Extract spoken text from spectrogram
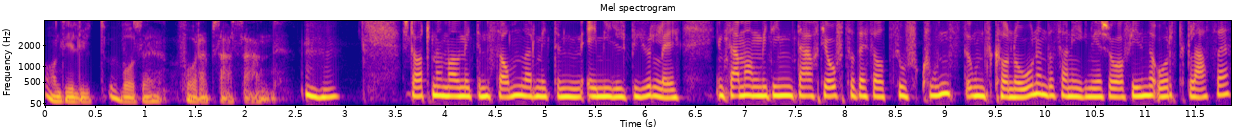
an die Leute, die sie vorher besessen haben. Mhm. Starten wir mal mit dem Sammler, mit dem Emil Bürle. Im Zusammenhang mit ihm taucht ja oft so der Satz auf Kunst und Kanonen. Das habe ich irgendwie schon an vielen Orten gelesen.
